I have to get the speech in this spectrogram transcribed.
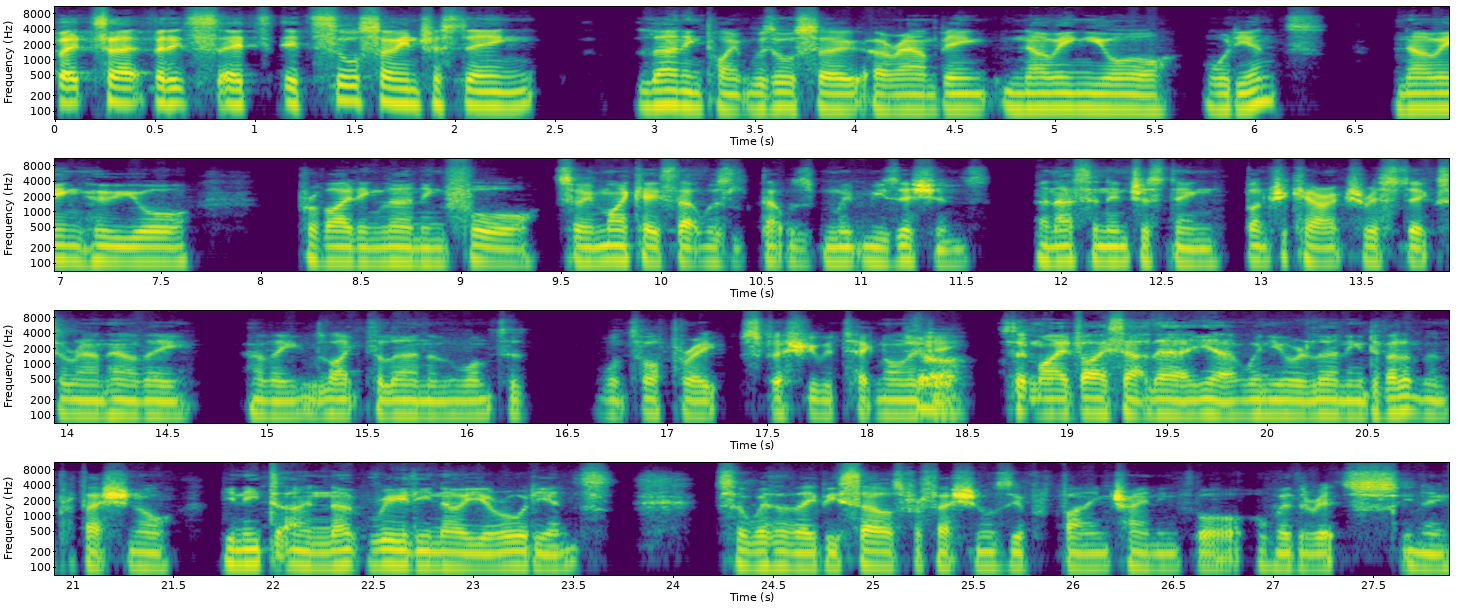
but uh, but it's it's it's also interesting. Learning point was also around being knowing your audience, knowing who you're providing learning for. So in my case, that was that was musicians, and that's an interesting bunch of characteristics around how they how they like to learn and want to want to operate, especially with technology. Sure. So my advice out there, yeah, when you're a learning and development professional, you need to know, really know your audience. So whether they be sales professionals you're providing training for, or whether it's you know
